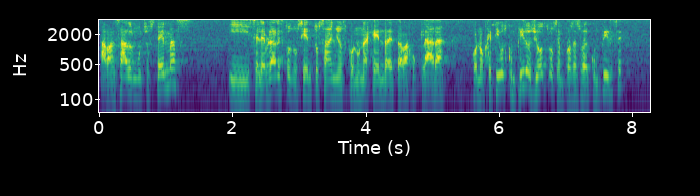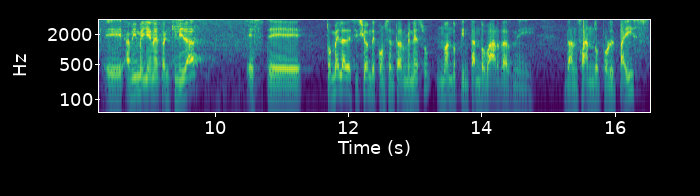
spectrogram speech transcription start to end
avanzado en muchos temas y celebrar estos 200 años con una agenda de trabajo clara, con objetivos cumplidos y otros en proceso de cumplirse, eh, a mí me llena de tranquilidad. Este, tomé la decisión de concentrarme en eso, no ando pintando bardas ni danzando por el país.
